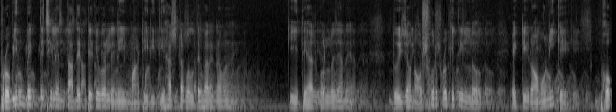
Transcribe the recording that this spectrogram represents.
প্রবীণ ব্যক্তি ছিলেন, তাদের ডেকে বললেন, এই মাটির ইতিহাসটা বলতে পারেন আমায়? কি ইতিহাস বলল জানেন? দুইজন অসুর প্রকৃতির লোক একটি রমণীকে ভোগ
